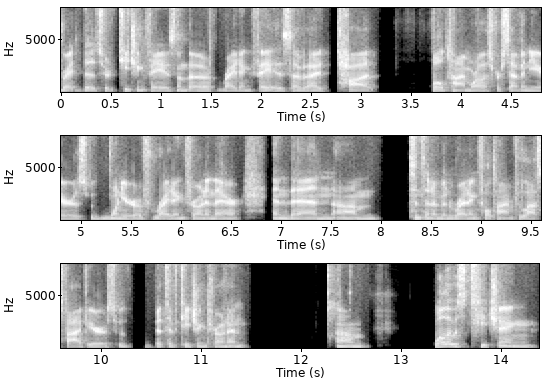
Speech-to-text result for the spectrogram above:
right, the sort of teaching phase and the writing phase. I, I taught full time more or less for seven years, with one year of writing thrown in there, and then um, since then I've been writing full time for the last five years with bits of teaching thrown in. Um, while I was teaching,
